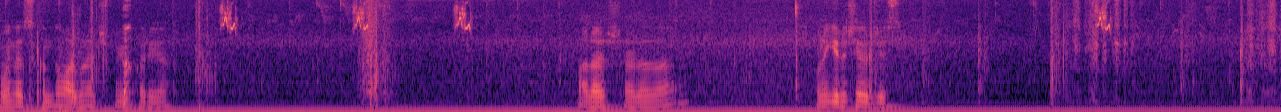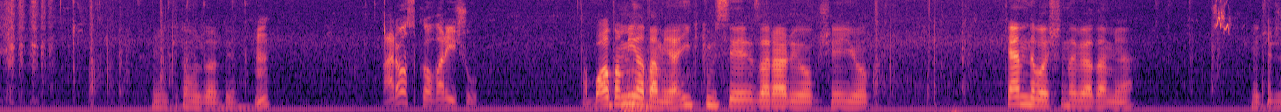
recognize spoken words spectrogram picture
Oyunda sıkıntı var. Bu ne çıkmıyor yukarıya? Araçlarda da bunu geri çevireceğiz. Niye domuz var diyor. Hı? Arosko varişu. Bu adam iyi adam ya. Hiç kimseye zarar yok, şey yok. Kendi başında bir adam ya. Geçiriz.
